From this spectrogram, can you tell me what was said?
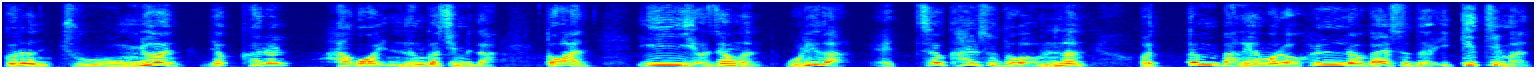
그런 중요한 역할을 하고 있는 것입니다. 또한 이 여정은 우리가 예측할 수도 없는 어떤 방향으로 흘러갈 수도 있겠지만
